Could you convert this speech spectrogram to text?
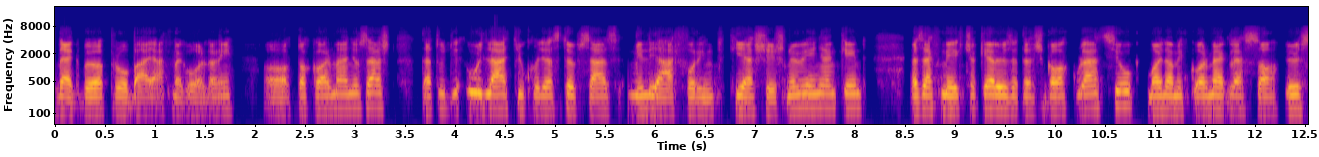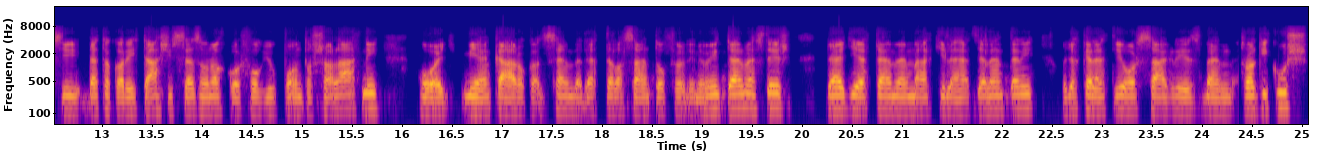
degből próbálják megoldani a takarmányozást. Tehát úgy, úgy látjuk, hogy ez több száz milliárd forint kiesés növényenként. Ezek még csak előzetes kalkulációk, majd amikor meg lesz a őszi betakarítási szezon, akkor fogjuk pontosan látni, hogy milyen károkat szenvedett el a szántóföldi növénytermesztés, de egyértelműen már ki lehet jelenteni, hogy a keleti ország részben tragikus,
